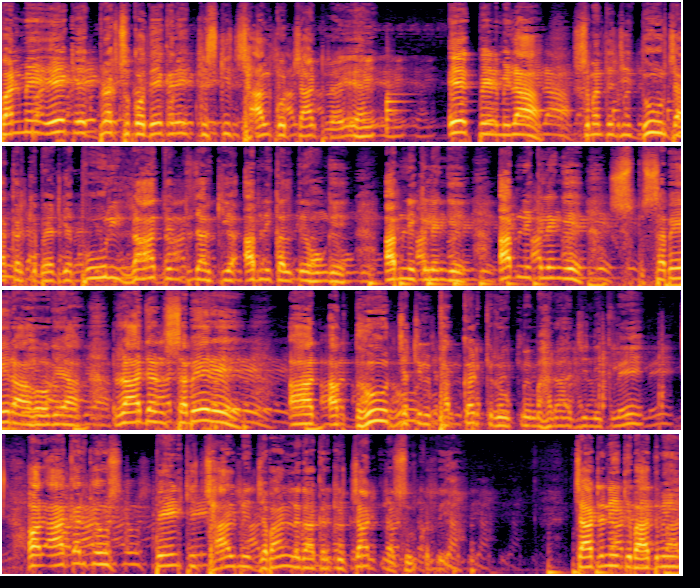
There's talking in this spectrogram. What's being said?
वन में एक एक वृक्ष को देख रहे, किसकी छाल को चाट रहे हैं। एक पेड़ मिला, सुमंत जी दूर जाकर के बैठ गए। पूरी रात इंतज़ार किया, अब निकलते होंगे, अब निकलेंगे अब निकलेंगे। सवेरा हो गया, राजन सवेरे आज अब धूत जटिल फक्कड़ के रूप में महाराज जी निकले और आकर के उस पेड़ की छाल में जबान लगा करके चाटना शुरू कर दिया। चाटने के बाद में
